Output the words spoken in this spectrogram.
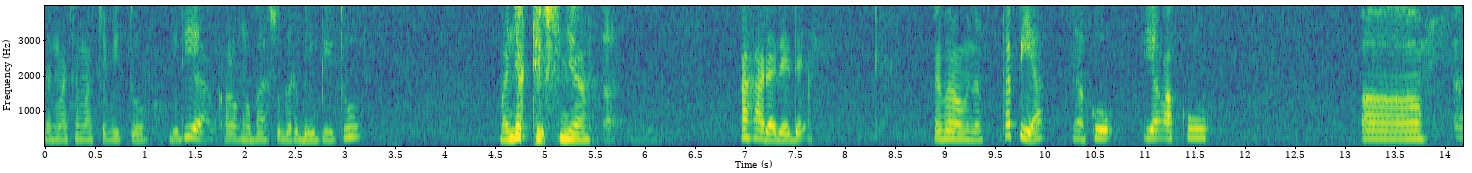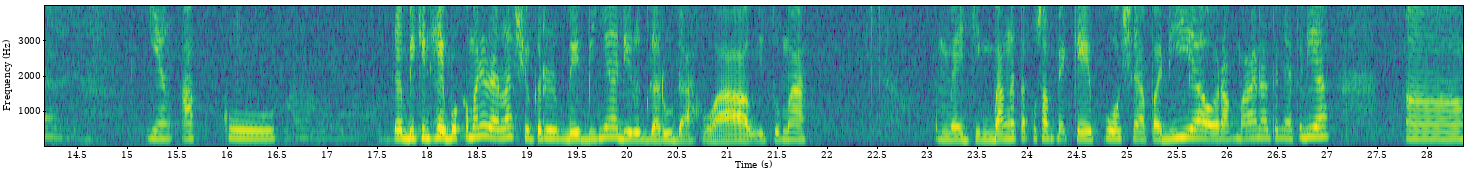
dan macam-macam itu. Jadi ya kalau ngebahas sugar baby itu banyak tipsnya. Ah ada dedek tapi ya yang aku yang aku uh, yang aku yang bikin heboh kemarin adalah sugar babynya di Rut Garuda. Wow itu mah amazing banget. Aku sampai kepo siapa dia orang mana. Ternyata dia uh,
